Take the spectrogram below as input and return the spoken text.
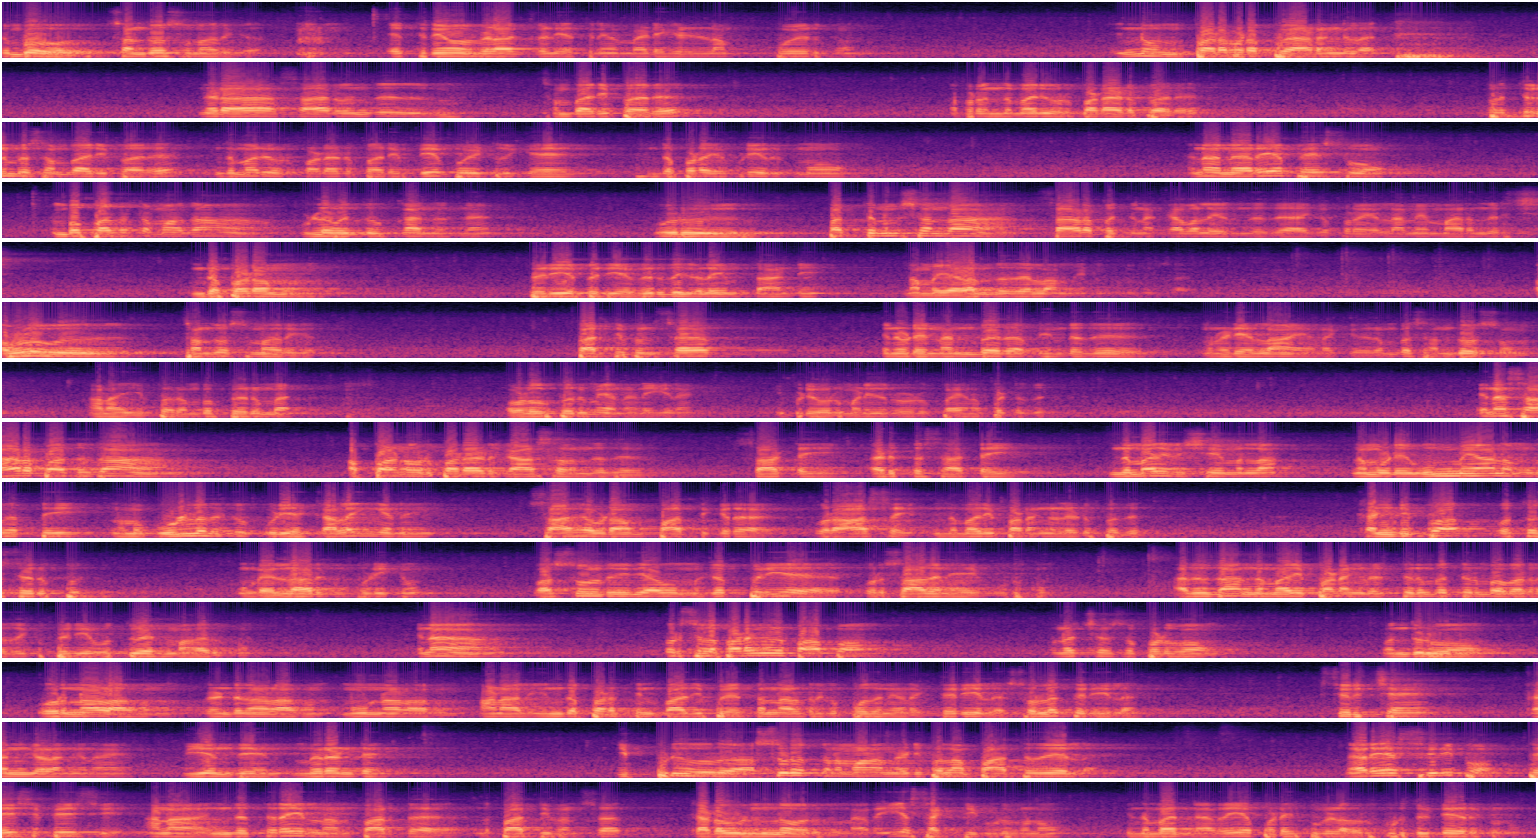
ரொம்ப சந்தோஷமாக இருக்குது எத்தனையோ விழாக்கள் எத்தனையோ மேடைகள்லாம் போயிருக்கோம். இன்னும் படபடப்பு அடங்கலை. என்னடா சார் வந்து சம்பாதிப்பார்? அப்புறம் இந்த மாதிரி ஒரு படம் எடுப்பார். அப்புறம் திரும்ப சம்பாதிப்பார். இந்த மாதிரி ஒரு படம் எடுப்பார். இப்படியே போயிட்டுருக்கே. இந்த படம் எப்படி இருக்குமோ? ஏன்னா நிறைய பேசுவோம். ரொம்ப பதட்டமாக தான் உள்ளே வந்து உட்காந்துருந்தேன் ஒரு பத்து நிமிஷம்தான் சாரை பற்றின கவலை இருந்தது. அதுக்கப்புறம் எல்லாமே மறந்துடுச்சு இந்த படம் பெரிய பெரிய விருதுகளையும் தாண்டி நம்ம இழந்ததெல்லாம் மீட்டு கொடுக்கும் சார். அவ்வளவு சந்தோஷமாக இருக்கு. பார்த்திபன் சார் என்னுடைய நண்பர் அப்படின்றது முன்னாடியெல்லாம் எனக்கு ரொம்ப சந்தோஷம். ஆனால் இப்போ ரொம்ப பெருமை. அவ்வளோ பெருமையாக நினைக்கிறேன். இப்படி ஒரு மனிதனோடு பயணப்பட்டது. ஏன்னா சாரை பார்த்து தான் அப்பான்னு ஒரு படம் எடுக்க ஆசை வந்தது. சாட்டை அடுத்த சாட்டை இந்த மாதிரி விஷயமெல்லாம் நம்முடைய உண்மையான முகத்தை நமக்கு உள்ள இருக்கக்கூடிய கலைஞனை சாக விடாமல் பார்த்துக்கிற ஒரு ஆசை இந்த மாதிரி படங்கள் எடுப்பது. கண்டிப்பாக ஒத்த செருப்பு உங்கள் எல்லாருக்கும் பிடிக்கும். வசூல் ரீதியாகவும் மிகப்பெரிய ஒரு சாதனையை கொடுக்கும். அதுதான் இந்த மாதிரி படங்கள் திரும்ப திரும்ப வர்றதுக்கு பெரிய உத்வேகமாக இருக்கும். ஏன்னா ஒரு சில படங்கள் பார்ப்போம் உணர்ச்சி வசப்படுவோம் வந்துடுவோம் ஒரு நாள் ஆகும் ரெண்டு நாள் ஆகும் மூணு நாள் ஆகும். ஆனால் இந்த படத்தின் பாதிப்பு எத்தனை நாள் இருக்க போகுதுன்னு எனக்கு தெரியல. சொல்ல தெரியல. சிரிச்சேன் கண்கலங்கினேன் வியந்தேன் மிரண்டேன். இப்படி ஒரு அசுரத்தனமான நடிப்பெல்லாம் பார்த்ததே இல்லை. நிறைய சிரிப்போம் பேசி பேசி. ஆனால் இந்த திரையில் நான் பார்த்த இந்த பார்த்திபன் சார் கடவுள் இன்னும் அவருக்கு நிறைய சக்தி கொடுக்கணும். இந்த மாதிரி நிறைய படைப்புகள் அவர் கொடுத்துக்கிட்டே இருக்கணும்.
